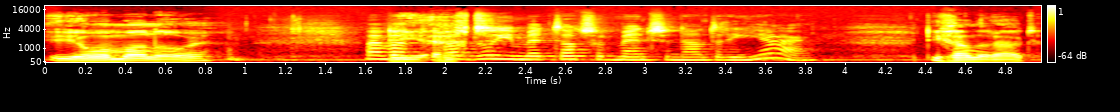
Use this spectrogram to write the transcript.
jonge mannen hoor, Maar wat, wat doe je met dat soort mensen na drie jaar? die gaan eruit.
